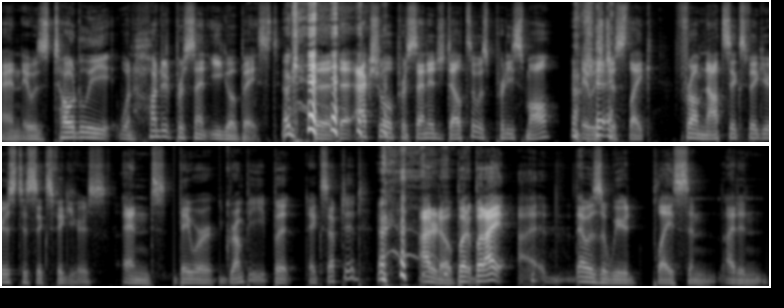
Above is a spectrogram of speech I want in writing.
and it was totally 100% ego based. Okay. The, the actual percentage delta was pretty small. It was just like from not six figures to six figures, and they were grumpy but accepted. I don't know, but but I, I that was a weird place, and I didn't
